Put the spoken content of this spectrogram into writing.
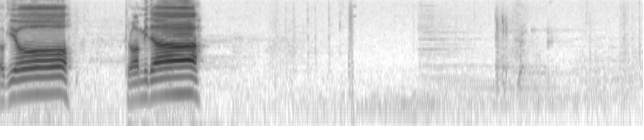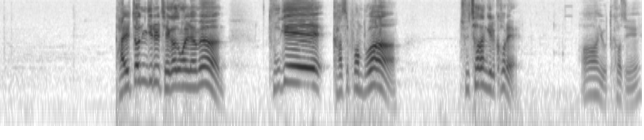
저기요. 들어갑니다. 발전기를 재가동하려면 두 개의 가스펌프와 주차단기를 커래 아 이거 어떡하지?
